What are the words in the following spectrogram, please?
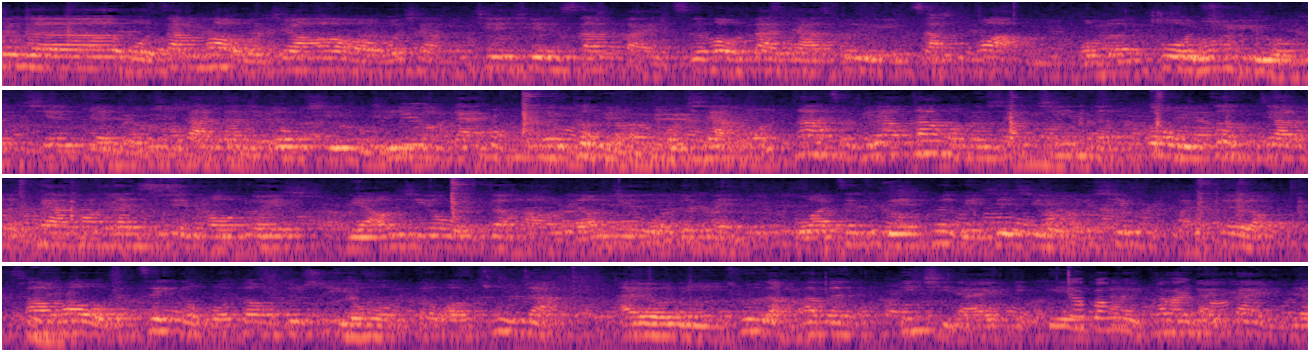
这个我彰化我骄傲，我想建县三百之后，大家对于彰化，我们过去我们先人以及大家的用心努力，应该会更有印象。那怎么样让我们乡亲能够更加的跳上山线头堆，了解我们的好，了解我的美？我在这边特别谢谢我们县府团队哦，包括我们这个活动就是由。我们的王处长，还有李处长，他们一起来也帮他们来带领的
